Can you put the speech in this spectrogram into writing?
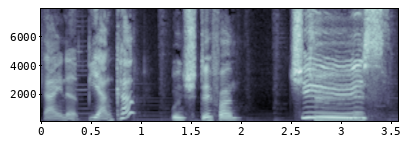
deine Bianca und Stefan. Tschüss.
